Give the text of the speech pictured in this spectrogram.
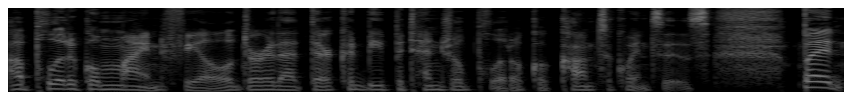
a political minefield or that there could be potential political consequences. But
